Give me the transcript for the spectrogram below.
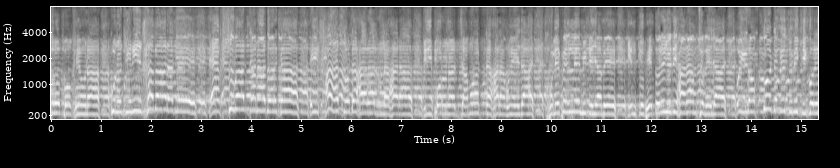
দ্রব্য খেও না। কোনো জিনিস খাবার আগে একশো বার জানা দরকার, এই খাদ্যটা হারাম না হারাম যদি পরনার জামা একটা হারাম হয়ে যায়, খুলে ফেললে মিটে যাবে, কিন্তু ভেতরে যদি হারাম চলে যায়, ওই রক্তটাকে তুমি কি করে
